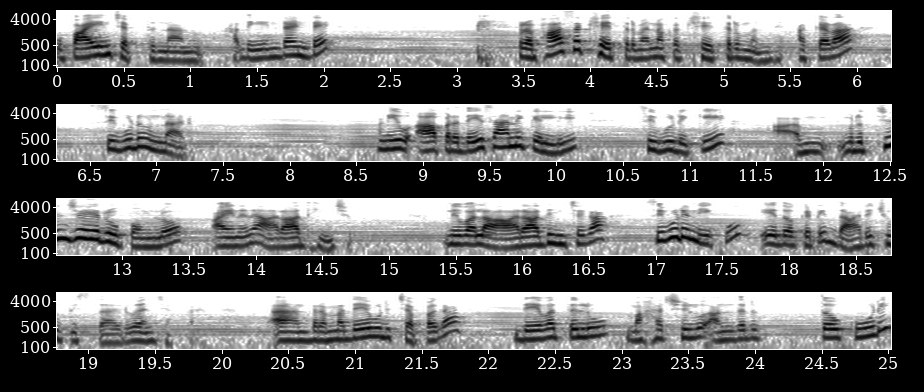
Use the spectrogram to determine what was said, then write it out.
ఉపాయం చెప్తున్నాను. అదేంటంటే ప్రభాస క్షేత్రం అని ఒక క్షేత్రం ఉంది. అక్కడ శివుడు ఉన్నాడు. నీవు ఆ ప్రదేశానికి వెళ్ళి శివుడికి మృత్యుంజయ రూపంలో ఆయనని ఆరాధించు. నువ్వు అలా ఆరాధించగా శివుడు నీకు ఏదో ఒకటి దారి చూపిస్తాడు అని చెప్పాడు. బ్రహ్మదేవుడు చెప్పగా దేవతలు మహర్షులు అందరితో కూడి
